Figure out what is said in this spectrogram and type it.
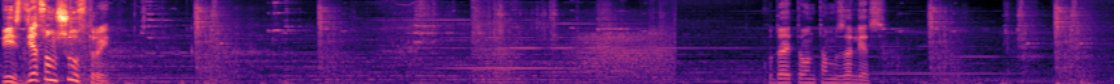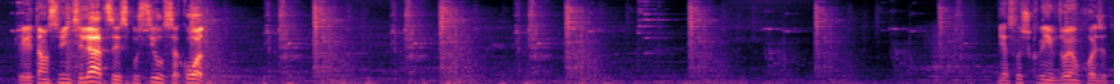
Пиздец он шустрый. Куда это он там залез? Или там с вентиляции спустился кот? Я слышу, как они вдвоем ходят.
